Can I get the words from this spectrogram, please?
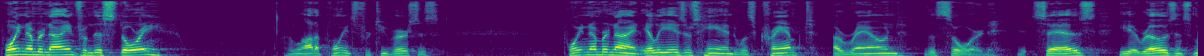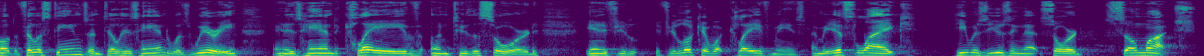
Point number nine from this story, a lot of points for two verses. Point number nine Eleazar's hand was cramped around the sword. It says, He arose and smote the Philistines until his hand was weary, and his hand clave unto the sword. And if you, if you look at what clave means, I mean, it's like he was using that sword so much,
